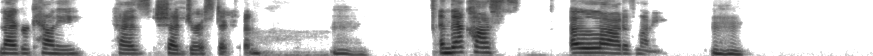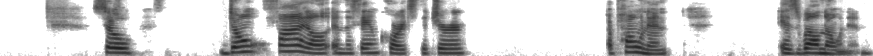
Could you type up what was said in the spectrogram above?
Niagara County has shed jurisdiction. Mm-hmm. And that costs a lot of money. Mm-hmm. So don't file in the same courts that your opponent is well known in.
